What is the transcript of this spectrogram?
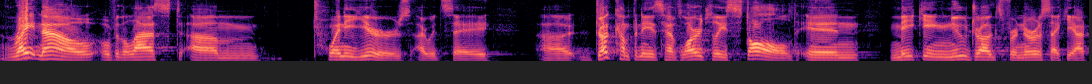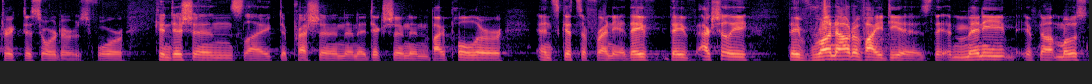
right now, over the last um, 20 years, I would say, uh, drug companies have largely stalled in making new drugs for neuropsychiatric disorders, for conditions like depression and addiction and bipolar and schizophrenia. They've, they've actually, they've run out of ideas. They, many, if not most,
